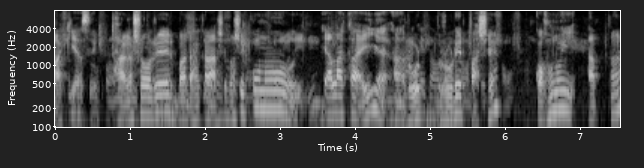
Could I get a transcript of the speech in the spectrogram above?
বাকি আছে। ঢাকা শহরের বা ঢাকার আশেপাশে কোনো এলাকায় রোড, রোডের পাশে কখনোই আপনার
